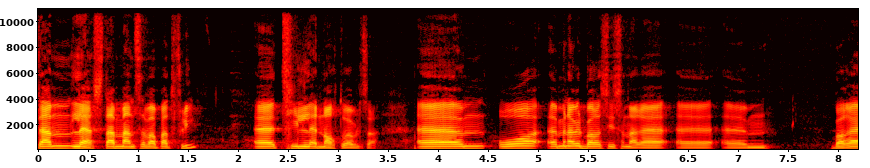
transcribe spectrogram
den leste jeg mens jeg var på et fly eh, til en Nato-øvelse. Eh, og, eh, men jeg vil bare si sånn derre eh, em, bare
